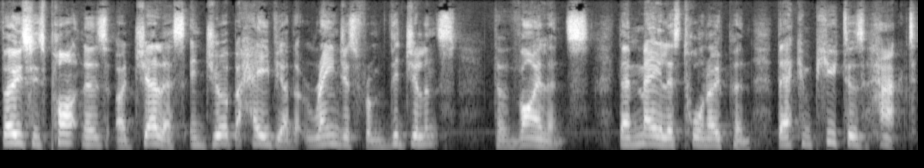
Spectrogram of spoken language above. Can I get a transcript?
Those whose partners are jealous endure behavior that ranges from vigilance to violence. Their mail is torn open, their computers hacked,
